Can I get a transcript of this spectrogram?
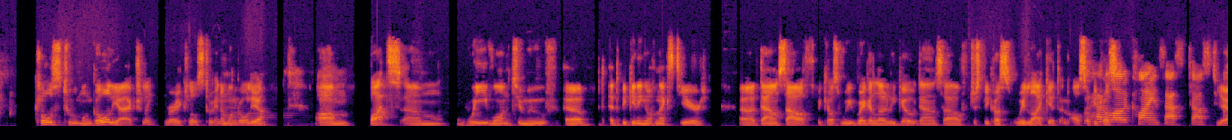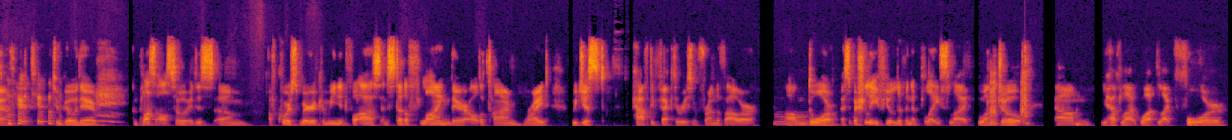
close to Mongolia, actually, very close to Inner Mongolia. Um, but um, we want to move uh, at the beginning of next year uh, down south because we regularly go down south just because we like it and also we because have a lot of clients asked us to Yeah, go there too. to go there. And plus, also, it is, um, of course, very convenient for us. Instead of flying there all the time, right? We just have the factories in front of our um, Mhm. door. Especially if you live in a place like Guangzhou, um, you have like what, like four.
